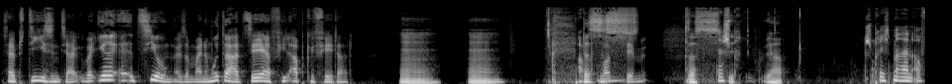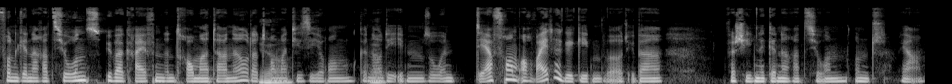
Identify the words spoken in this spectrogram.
selbst die sind ja über ihre Erziehung, also meine Mutter hat sehr viel abgefedert. Hm. Hm. Aber Das ist- trotzdem, Das, Das sp- ja. Spricht man dann auch von generationsübergreifenden Traumata, ne? Oder Ja. Traumatisierung, genau, Ja. die eben so in der Form auch weitergegeben wird über verschiedene Generationen. Und ja,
